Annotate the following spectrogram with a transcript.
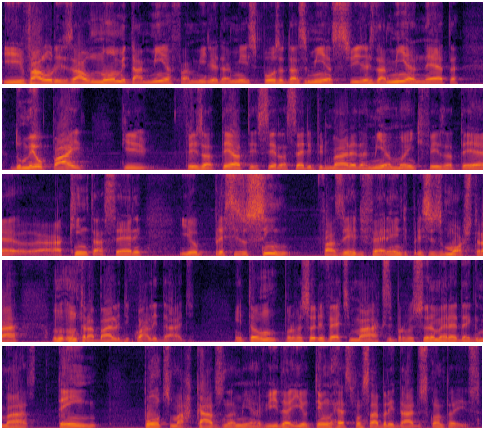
e valorizar o nome da minha família, da minha esposa, das minhas filhas, da minha neta, do meu pai, que fez até a terceira série primária, da minha mãe, que fez até a quinta série, e eu preciso sim fazer diferente, preciso mostrar um, um trabalho de qualidade. Então, professor Ivete Marques e professora Maria Degmar têm pontos marcados na minha vida e eu tenho responsabilidades quanto a isso.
